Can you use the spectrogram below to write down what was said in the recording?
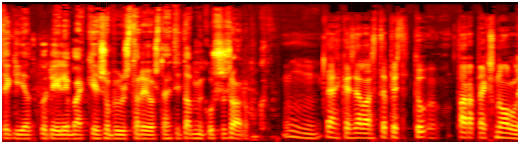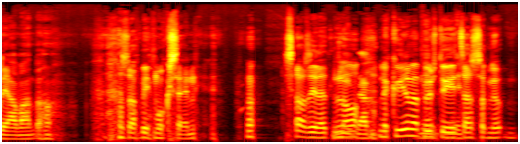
Teki jatkodiili, vaikka ei sopimustarjousta ehti tammikuussa saanut. Mm, ehkä siellä on sitten pistetty tarpeeksi nollia vaan tuohon sopimukseen. Se on sille, että no, niin, no kyllä mä niin, pystyn niin, itse asiassa niin.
